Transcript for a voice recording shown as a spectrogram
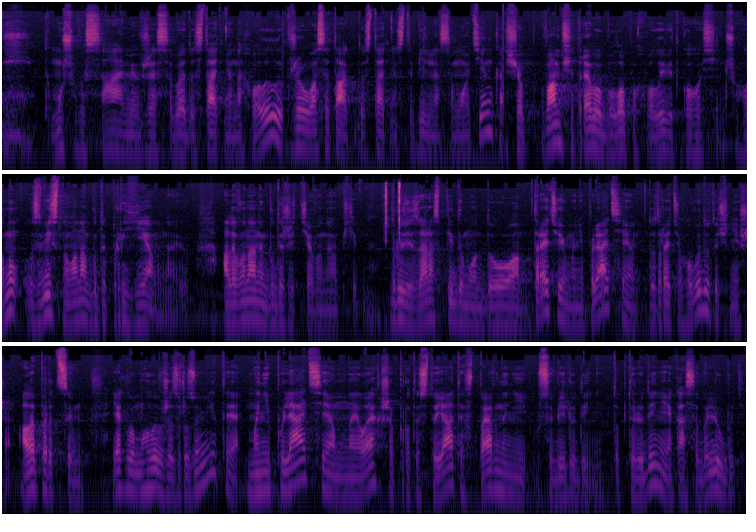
Ні, тому що ви самі вже себе достатньо нахвалили. Вже у вас і так достатньо стабільна самооцінка, щоб вам ще треба було похвали від когось іншого. Ну, звісно, вона буде приємною, але вона не буде життєво необхідною. Друзі, зараз підемо до третьої маніпуляції, до третього виду, точніше. Але перед цим, як ви могли вже зрозуміти, маніпуляціям найлегше протистояти впевненій у собі людині, тобто людині, яка себе любить,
